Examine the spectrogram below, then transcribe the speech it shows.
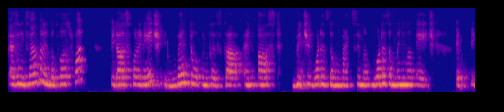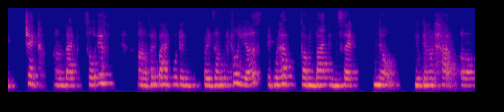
as an example, in the first one, it asked for an age, it went to OpenFisca and asked which what is the maximum, what is the minimum age. It, it checked uh, that. So if uh, Philippa had put in, for example, two years, it would have come back and said, no, you cannot have a,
